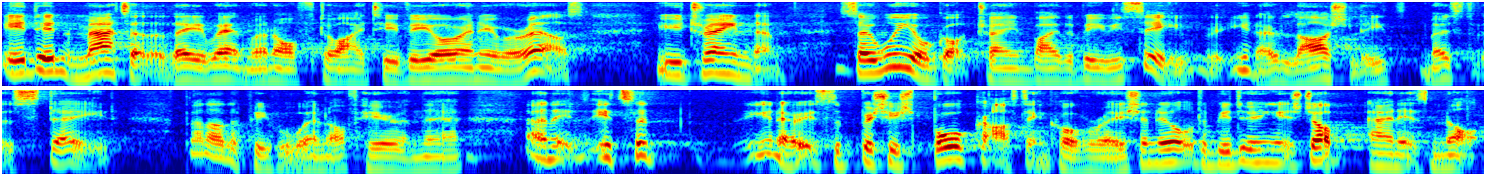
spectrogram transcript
It didn't matter that they went, went off to ITV or anywhere else, you trained them. So we all got trained by the BBC, you know, largely most of us stayed, but other people went off here and there. And it, it's a you know, it's the British Broadcasting Corporation. It ought to be doing its job, and it's not.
